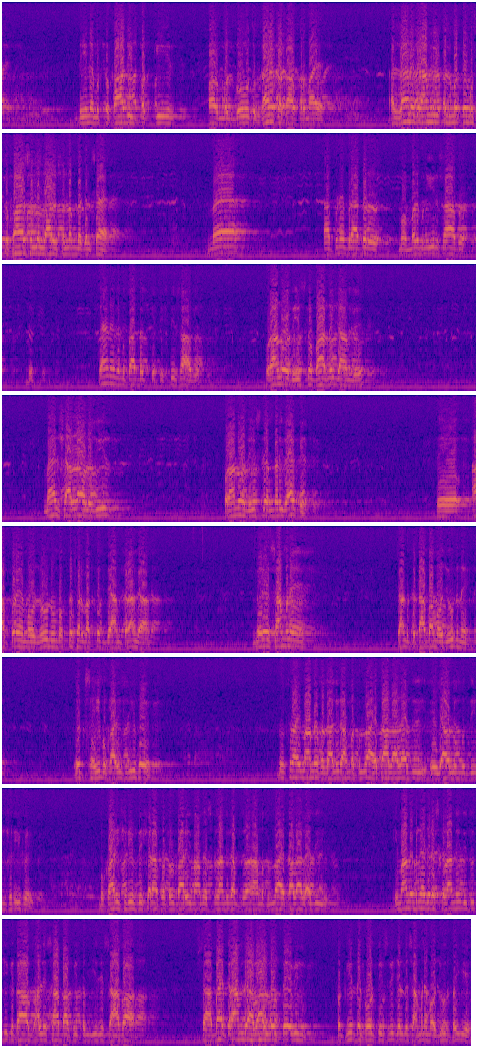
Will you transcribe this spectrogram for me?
دین مستفا دی پکی اور مضبوط غیرت عطا فرمائے۔ اللہ نے گرامی عظمت مستفا صلی اللہ علیہ وسلم کا جلسہ ہے۔ میں اپنے برادر محمد منیر صاحب کہنے کے مطابق کہ چشتی صاحب قرآن و حدیث تو باہر نہیں جان گے۔ میں انشاءاللہ شاء اللہ قرآن و حدیث کے اندر ہی رہ کے تے اپنے موضوع نو مختصر وقت بیان کرانگا میرے سامنے چند کتاباں موجود نے۔ ایک صحیح بخاری شریف ہے۔ دوسرا امام غزالی رحمت اللہ تعالی دی ایجا علوم الدین شریف ہے۔ بخاری شریف دی شرافت الباری امام اسکلانی رحمت اللہ تعالی دی۔ امام ابن حجر اسکلانی دی دوجی کتاب علی صحابہ فی تمجیز صحابہ۔ صحابہ کرام دے حوال دے بھی فقیر دے کول تیسری جلد سامنے موجود پی ہے۔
